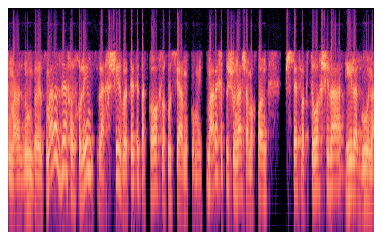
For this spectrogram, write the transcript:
זמן. בזמן הזה אנחנו יכולים להכשיר ולתת את הכוח לאוכלוסייה המקומית. מערכת ראשונה שהמכון משתף בפיתוח שלה היא לגונה.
